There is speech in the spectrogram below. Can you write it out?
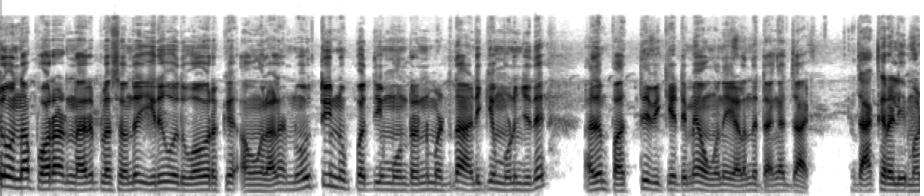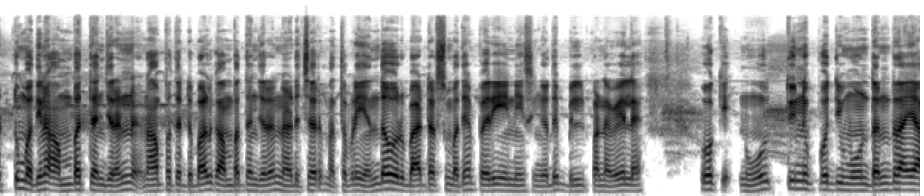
மட்டும் தான் போராடினார். ப்ளஸ் வந்து இருபது ஓவருக்கு அவங்களால நூற்றி முப்பத்தி மூணு ரன் மட்டும்தான் அடிக்க முடிஞ்சுது. அதுவும் பத்து விக்கெட்டுமே அவங்க வந்து இழந்துட்டாங்க. ஜாக் ஜாக்கர் அலி மட்டும் பார்த்திங்கன்னா ஐம்பத்தஞ்சு ரன் நாற்பத்தெட்டு பாலுக்கு ஐம்பத்தஞ்சு ரன் அடித்தார் மற்றபடி எந்த ஒரு பேட்டர்ஸும் பார்த்தீங்கன்னா பெரிய இன்னிங்ஸுங்கிறது பில்ட் பண்ணவே இல்லை. ஓகே. நூற்றி முப்பத்தி மூணு தன்றாயா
